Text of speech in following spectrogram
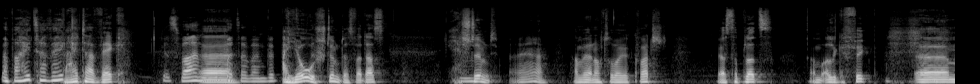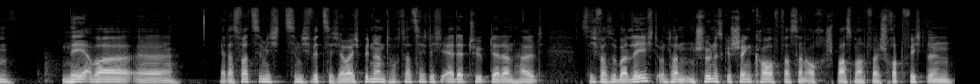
Weiter weg. Weiter weg. Das war in Äh, Wuppertal beim Wip. Ah, jo, stimmt, das war das. Ja, stimmt. Ah, ja, haben wir ja noch drüber gequatscht. Erster Platz, haben alle gefickt. ähm, nee, aber äh, ja, das war ziemlich, ziemlich witzig. Aber ich bin dann doch tatsächlich eher der Typ, der dann halt sich was überlegt und dann ein schönes Geschenk kauft, was dann auch Spaß macht, weil Schrottwichteln,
